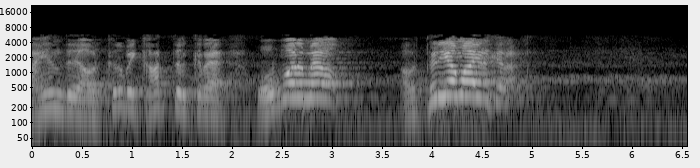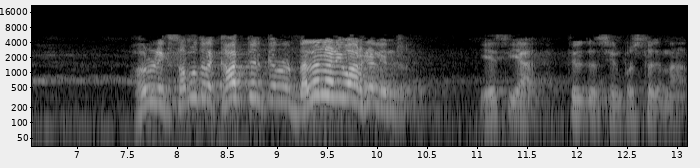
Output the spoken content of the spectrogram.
பயந்து அவர் கிருபை காத்திருக்கிற ஒவ்வொருமே அவர் பிரியமாய் இருக்கிறார். அவருடைய சமுதிர காத்திருக்கிறவர் பலன் அடைவார்கள் என்று. ஏசியா திருக்கசின் புஸ்தகம் தான்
